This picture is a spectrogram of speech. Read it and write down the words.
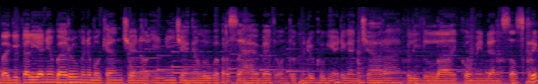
Bagi kalian yang baru menemukan channel ini, jangan lupa bersahabat untuk mendukungnya dengan cara klik like, komen, dan subscribe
